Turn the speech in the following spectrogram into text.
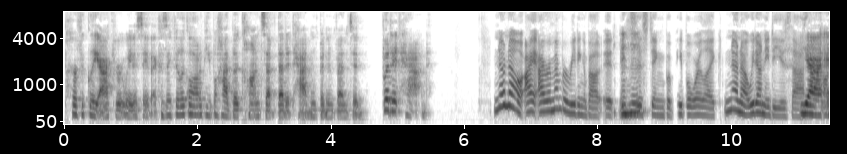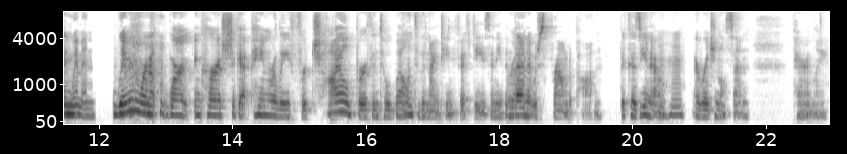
perfectly accurate way to say that because I feel like a lot of people had the concept that it hadn't been invented, but it had. No, no, I, I remember reading about it Mhm. existing, but people were like, no, no, we don't need to use that Yeah, on and- women. Women weren't weren't encouraged to get pain relief for childbirth until well into the 1950s, and even then it was frowned upon because you know hmm original sin, apparently.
